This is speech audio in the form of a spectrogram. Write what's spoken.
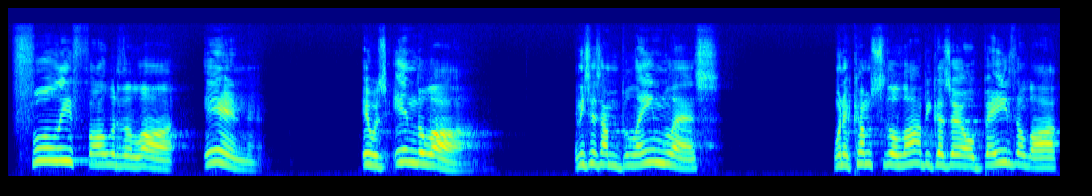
fully followed the law in. It was in the law. And he says, I'm blameless when it comes to the law because I obeyed the law.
